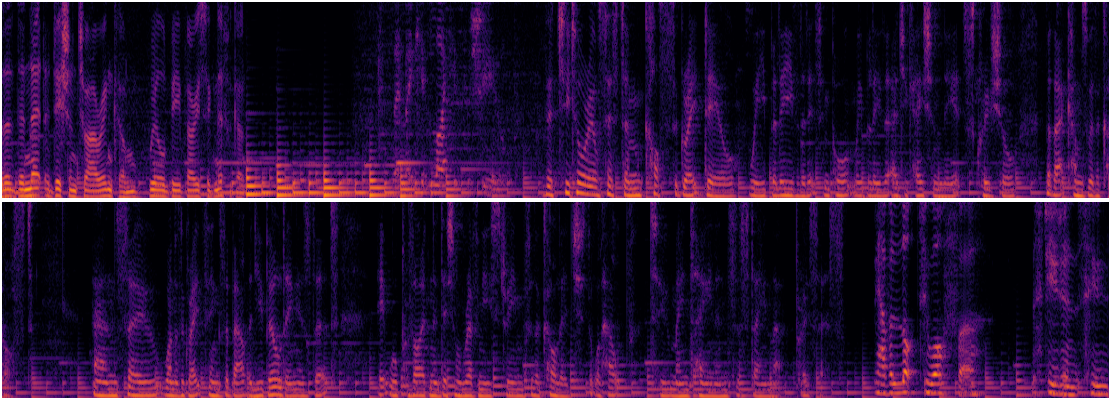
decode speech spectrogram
The, the net addition to our income will be very significant. They make it like it's a shield. The tutorial system costs a great deal. We believe that it's important, we believe that educationally it's crucial, but that comes with a cost. And so, one of the great things about the new building is that it will provide an additional revenue stream for the college that will help to maintain and sustain that process. We have a lot to offer students who,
